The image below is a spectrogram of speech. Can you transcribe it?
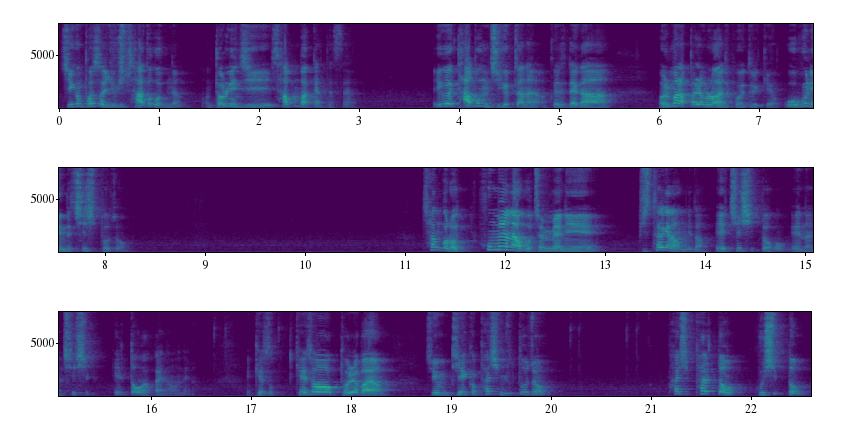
지금 벌써 64도거든요. 돌린 지 4분밖에 안 됐어요. 이거 다 보면 지겹잖아요. 그래서 내가 얼마나 빨리 올라가는지 보여드릴게요. 5분인데 70도죠. 참고로 후면하고 전면이 비슷하게 나옵니다. 얘 70도고 얘는 71도 가까이 나오네요. 계속 계속 돌려봐요. 지금 뒤에 거 86도죠. 88도, 90도.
